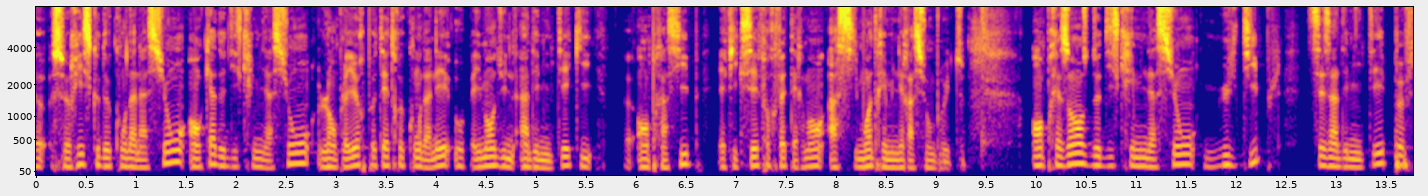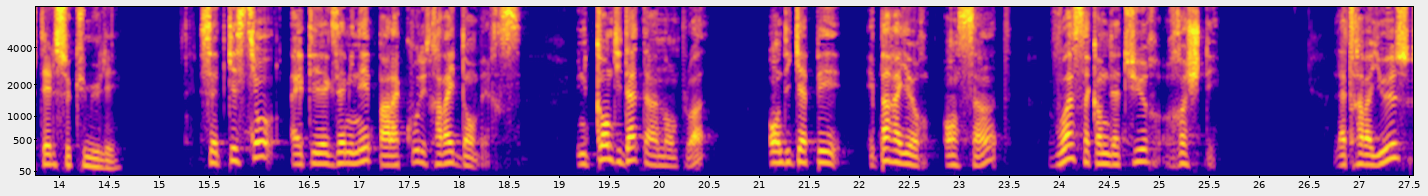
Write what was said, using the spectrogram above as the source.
euh, ce risque de condamnation, en cas de discrimination, l'employeur peut être condamné au paiement d'une indemnité qui, euh, en principe, est fixée forfaitairement à six mois de rémunération brute. En présence de discrimination multiples, ces indemnités peuvent-elles se cumuler? Cette question a été examinée par la Cour du travail d'Anvers. Une candidate à un emploi, handicapée et par ailleurs enceinte, voit sa candidature rejetée. La travailleuse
